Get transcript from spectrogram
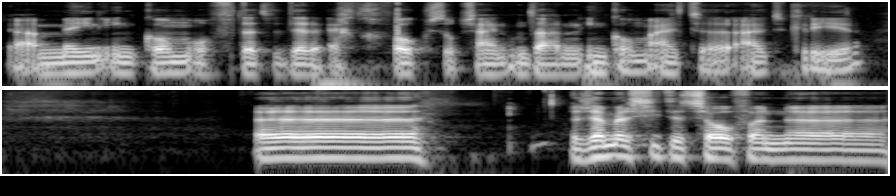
ja, main inkomen of dat we er echt gefocust op zijn om daar een inkomen uit, eh, uit te creëren. Eh Zemmer ziet het zo van, eh,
